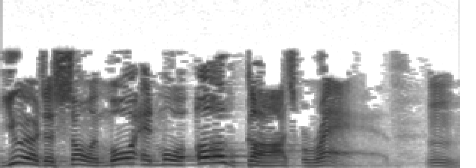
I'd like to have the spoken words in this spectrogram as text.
you are just showing more and more of God's wrath. Mm.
